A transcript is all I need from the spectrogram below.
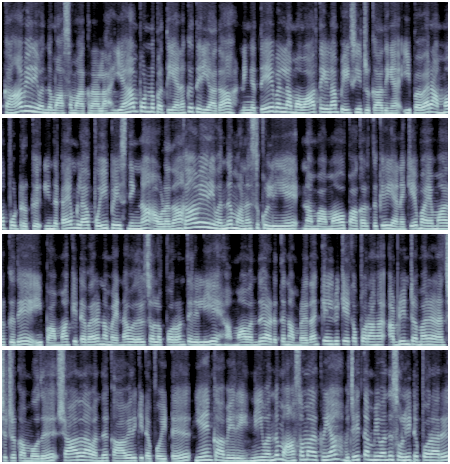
காவேரி வந்து மாசமா இருக்கிறாளா என் பொண்ணு பத்தி எனக்கு தெரியாதா? நீங்க தேவையில்லாம வார்த்தையெல்லாம் பேசிட்டு இருக்காதீங்க. இப்ப வேற அம்மா போட்டிருக்கு. இந்த டைம்ல பொய் பேசுனீங்கன்னா அவ்வளவுதான். காவேரி வந்து மனசுக்குள்ளேயே நம்ம அம்மாவை பார்க்கறதுக்கு எனக்கே பயமா இருக்குதே. இப்ப அம்மா கிட்ட வேற நம்ம என்ன பதில் சொல்ல போறோம்னு தெரியலையே. அம்மா வந்து அடுத்து நம்மளே தான் கேள்வி கேட்க போறாங்க அப்படின்ற மாதிரி நினைச்சிட்டு இருக்கும்போது சாரதா வந்து காவேரி கிட்ட போயிட்டு ஏன் காவேரி? நீ வந்து மாசமா இருக்கிறியா? விஜய் தம்பி வந்து சொல்லிட்டு போறாரு.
